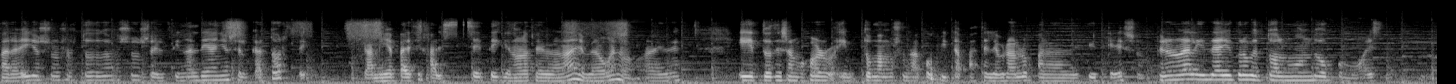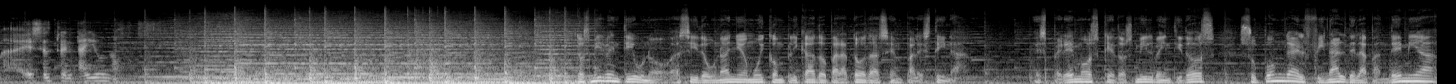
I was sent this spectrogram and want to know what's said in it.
para ellos los ortodoxos el final de año es el 14, que a mí me parece falsete que no lo celebra nadie, pero bueno, y entonces a lo mejor tomamos una copita para celebrarlo para decir que eso. Pero en realidad yo creo que todo el mundo como es, es el 31. 2021 ha sido un año muy complicado para todas en Palestina. Esperemos que 2022 suponga el final de la pandemia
